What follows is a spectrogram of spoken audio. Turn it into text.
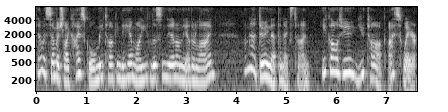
That was so much like high school, me talking to him while you listened in on the other line. I'm not doing that the next time. He calls you, you talk, I swear.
